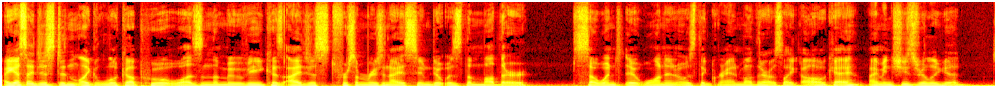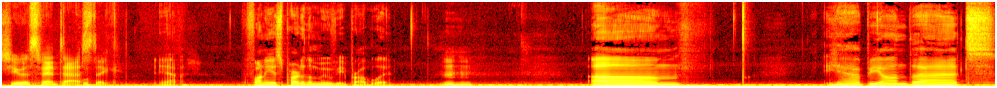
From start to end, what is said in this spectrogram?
I guess I just didn't like look up who it was in the movie because I just, for some reason, I assumed it was the mother. So when it won and it was the grandmother, I was like, oh, okay. I mean, she's really good. she was fantastic. Yeah, funniest part of the movie probably. hmm Um, yeah. Beyond that,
